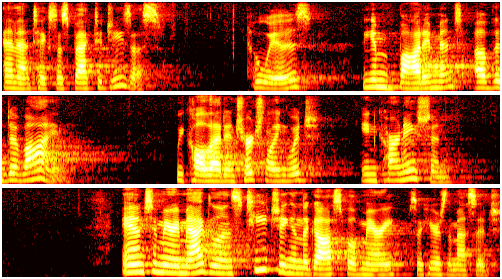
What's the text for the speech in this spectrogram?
And that takes us back to Jesus, who is the embodiment of the divine. We call that in church language incarnation. And to Mary Magdalene's teaching in the Gospel of Mary, so here's the message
